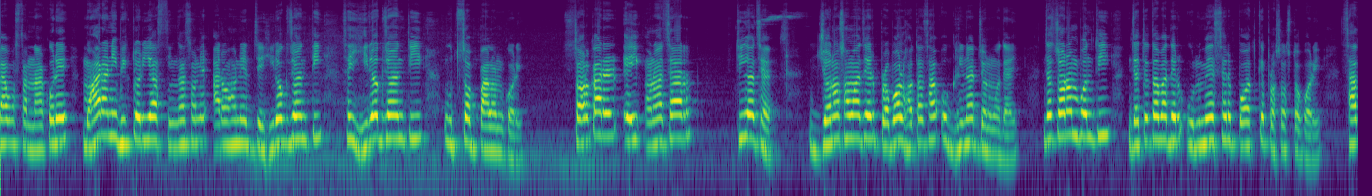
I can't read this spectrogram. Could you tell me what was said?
ব্যবস্থা না করে মহারানী ভিক্টোরিয়া সিংহাসনে আরোহণের যে হীরক জয়ন্তী, সেই হীরক জয়ন্তী উৎসব পালন করে। সরকারের এই অনাচার, ঠিক আছে, জনসমাজের প্রবল হতাশা ও ঘৃণার জন্ম দেয়। যা চরমপন্থী জাতীয়তাবাদের উন্মেষের পথকে প্রশস্ত করে। সাত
